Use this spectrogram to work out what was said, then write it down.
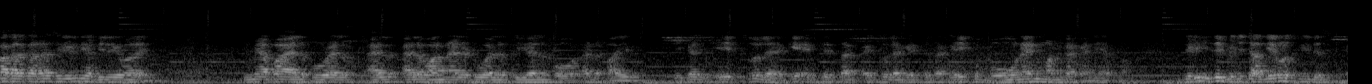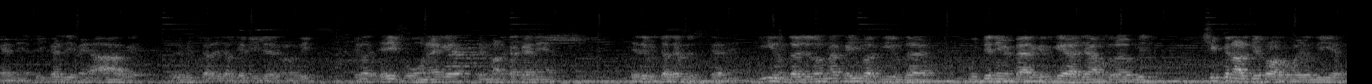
ਆਪਾਂ ਗੱਲ ਕਰ ਰਹੇ ਸੀ ਰੀੜ ਦੀ ਹੱਡੀ ਦੇ ਬਾਰੇ। ਜਿਵੇਂ ਆਪਾਂ L4 L L L1 L2 L3 L4 L5 ਠੀਕ ਹੈ ਜੀ? ਇਹ ਤੋਂ ਲੈ ਕੇ ਇੱਥੇ ਤੱਕ ਇੱਥੋਂ ਲੈ ਕੇ ਇੱਥੇ ਤੱਕ ਇੱਕ ਬੋਨ ਹੈ ਮਨਕਾ ਕਹਿੰਦੇ ਆਪਾਂ। ਜਿਹੜੀ ਇਹਦੇ ਵਿੱਚ ਚੱਲਦੀ ਹੈ, ਉਹਨੂੰ ਅਸੀਂ ਡਿਸਕ ਕਹਿੰਦੇ ਆ ਠੀਕ ਹੈ ਜਿਵੇਂ ਆ ਆ ਗਏ, ਇਹਦੇ ਵਿੱਚ ਚਲੇ ਜਾਂਦੀ ਹੈ ਨੀਲੇ ਰੰਗ ਦੀ। ਇਹਨੂੰ ਇਹ ਬੋਨ ਹੈਗਾ ਇਹ ਮਨਕਾ ਕਹਿੰਦੇ ਆ ਇਹਦੇ ਵਿੱਚ ਚੱਲਦੇ ਹੁੰਦੇ ਸੀ ਕਹਿੰਦੇ ਕੀ ਹੁੰਦਾ ਜਦੋਂ ਨਾ ਕਈ ਵਾਰ ਕੀ ਹੁੰਦਾ ਹੈ ਉੱਚੇ ਨੀਵੇਂ ਪੈਰ ਗਿਰ ਕੇ ਆ ਜਾ ਮਤਲਬ ਵੀ ਛਿੱਕ ਨਾਲ ਵੀ ਪ੍ਰੋਬਲਮ ਹੋ ਜਾਂਦੀ ਹੈ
